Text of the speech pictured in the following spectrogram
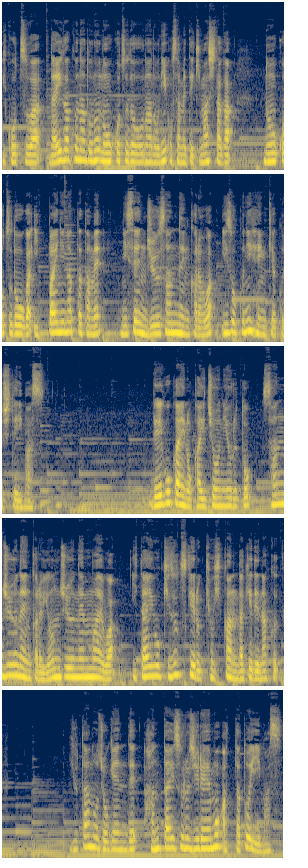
遺骨は大学などの納骨堂などに納めてきましたが納骨堂がいっぱいになったため2013年からは遺族に返却しています。デーゴ会の会長によると30年から40年前は遺体を傷つける拒否感だけでなくユタの助言で反対する事例もあったといいます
